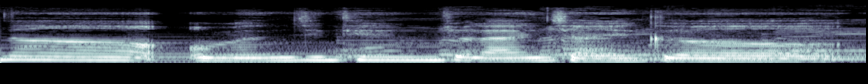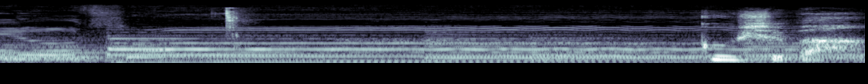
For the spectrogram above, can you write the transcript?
那我们今天就来讲一个故事吧。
